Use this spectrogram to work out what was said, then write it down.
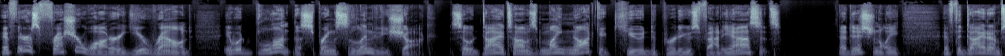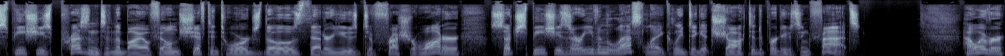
If there is fresher water year round, it would blunt the spring salinity shock, so diatoms might not get cued to produce fatty acids. Additionally, if the diatom species present in the biofilm shifted towards those that are used to fresher water, such species are even less likely to get shocked into producing fats. However,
